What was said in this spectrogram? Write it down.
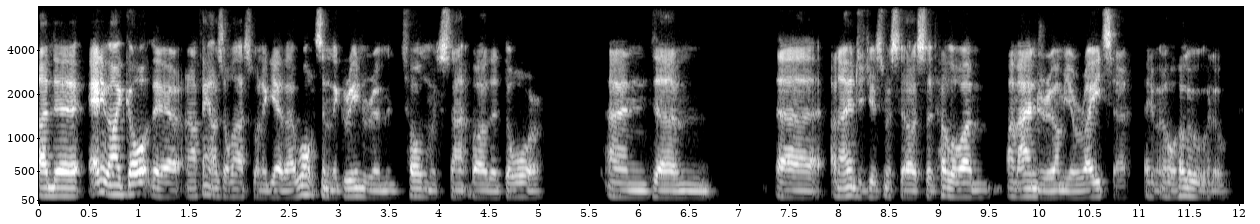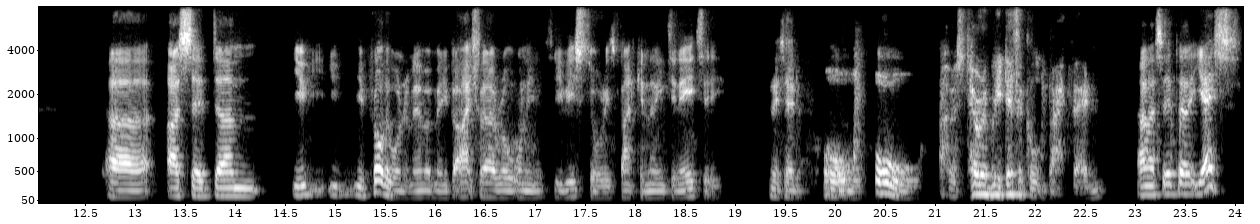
And uh, anyway, I got there, and I think I was the last one to get there. I walked in the green room, and Tom was sat by the door, and um, uh, and I introduced myself. I said, "Hello, I'm I'm Andrew. I'm your writer." And he went, "Oh, hello, hello." Uh, I said, um, you, you, you probably won't remember me, but actually, I wrote one of your TV stories back in 1980." And he said, "Oh, oh, I was terribly difficult back then." And I said, uh, yes,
